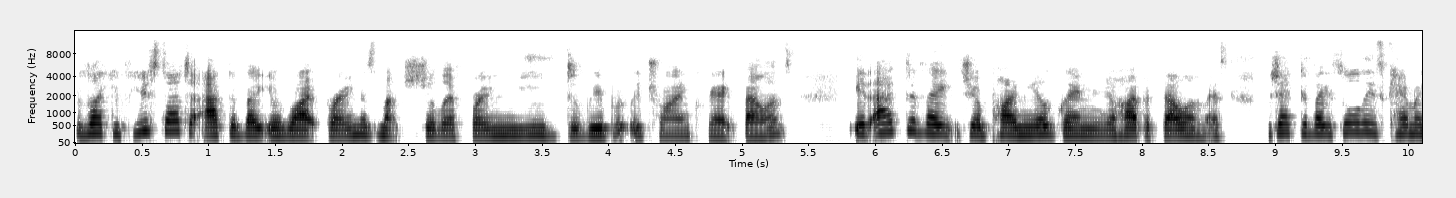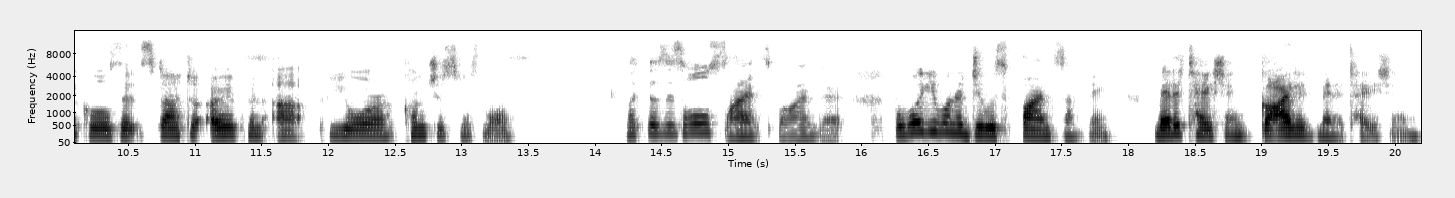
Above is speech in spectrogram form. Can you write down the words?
But like if you start to activate your right brain as much as your left brain, you deliberately try and create balance, it activates your pineal gland and your hypothalamus, which activates all these chemicals that start to open up your consciousness more. Like there's this whole science behind it. But what you want to do is find something meditation, guided meditation.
